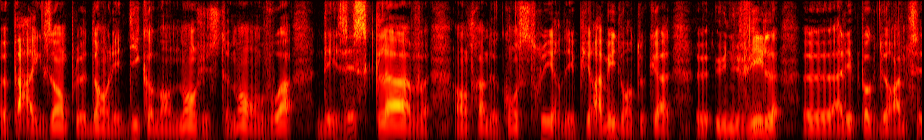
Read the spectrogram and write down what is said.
Euh, par exemple, dans les Dix Commandements, justement, on voit des esclaves en train de construire des pyramides, ou en tout cas euh, une ville à l'époque de Ramsès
